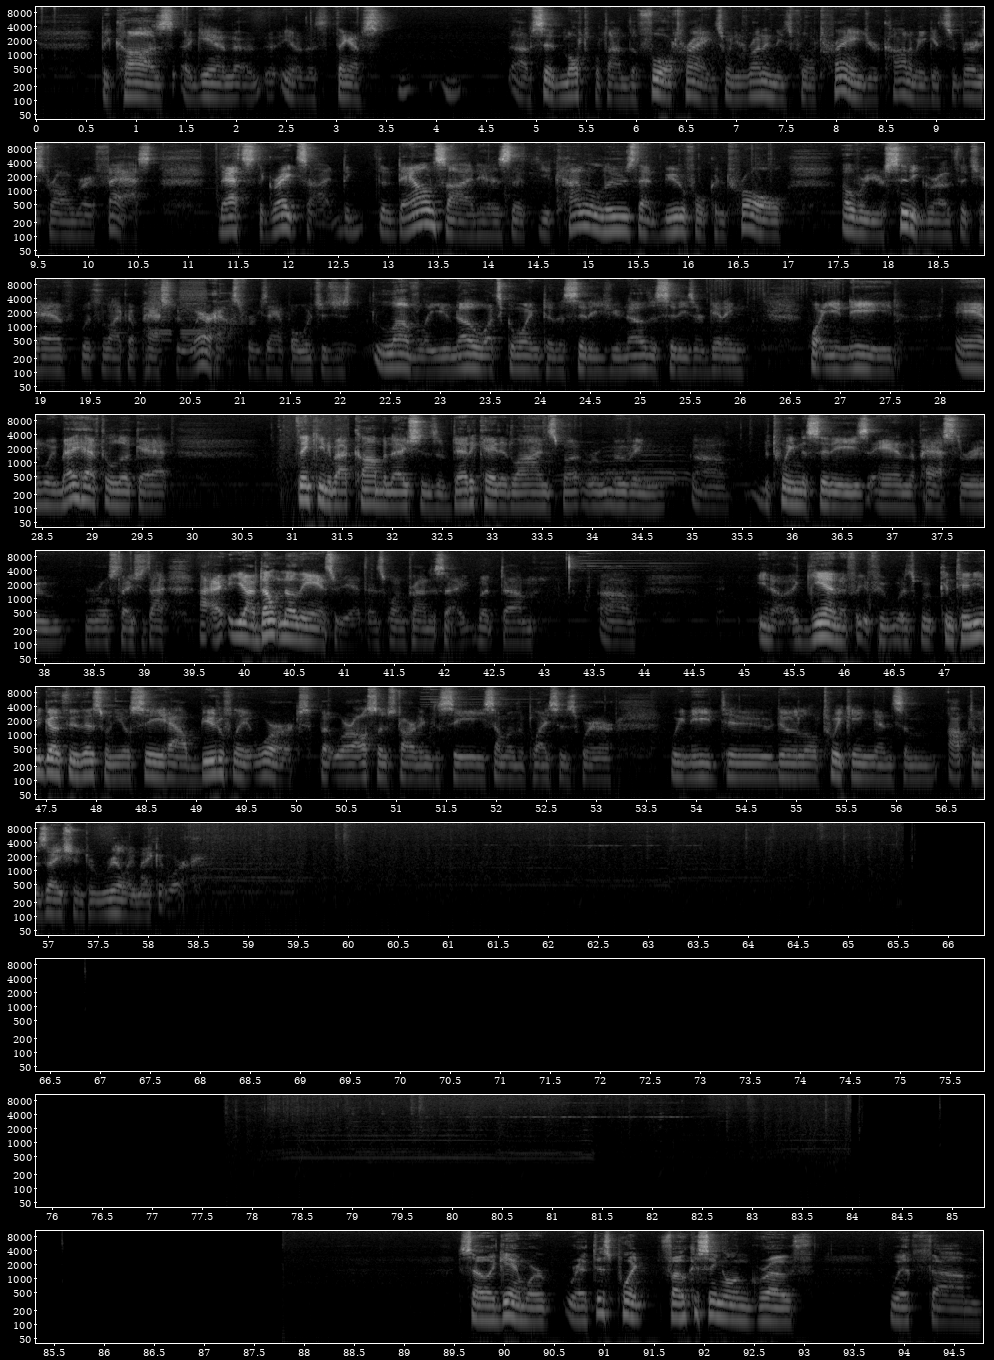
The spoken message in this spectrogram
because again, uh, you know, the thing I've I've said multiple times, the full trains. When you're running these full trains, your economy gets very strong very fast. That's the great side. The, the downside is that you kind of lose that beautiful control over your city growth that you have with like a pass-through warehouse, for example, which is just lovely. You know what's going to the cities. You know the cities are getting what you need, and we may have to look at thinking about combinations of dedicated lines, but removing uh, between the cities and the pass-through rural stations. I, I, you know, I don't know the answer yet. That's what I'm trying to say. But, um, uh, you know, again, if, if it was, we continue to go through this one, you'll see how beautifully it works. But we're also starting to see some of the places where we need to do a little tweaking and some optimization to really make it work. So again, we're we're at this point focusing on growth with um,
